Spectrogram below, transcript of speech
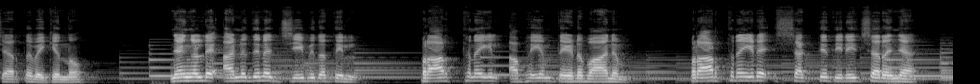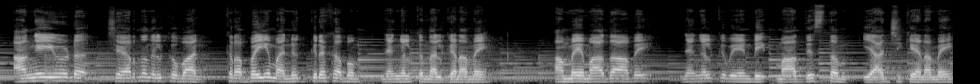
ചേർത്ത് വയ്ക്കുന്നു. ഞങ്ങളുടെ അനുദിന ജീവിതത്തിൽ പ്രാർത്ഥനയിൽ അഭയം തേടുവാനും പ്രാർത്ഥനയുടെ ശക്തി തിരിച്ചറിഞ്ഞ് അങ്ങയോട് ചേർന്ന് നിൽക്കുവാൻ കൃപയും അനുഗ്രഹവും ഞങ്ങൾക്ക് നൽകണമേ. അമ്മേ മാതാവേ ഞങ്ങൾക്ക് വേണ്ടി മാധ്യസ്ഥം യാചിക്കണമേ.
